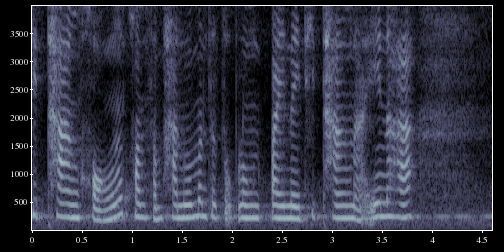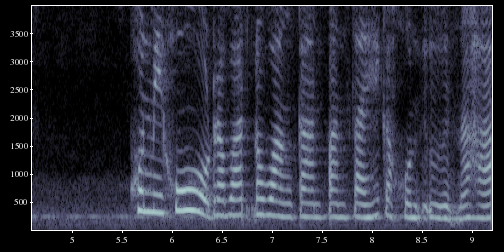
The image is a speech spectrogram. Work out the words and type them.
ทิศทางของความสัมพันธ์ว่ามันจะจบลงไปในทิศทางไหนนะคะ คนมีคู่ระวัดระวังการปันใจให้กับคนอื่นนะคะ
